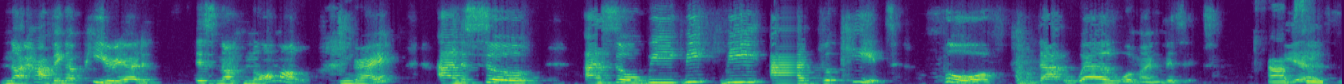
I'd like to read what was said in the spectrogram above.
not having a period is not normal, mm-hmm. right? And so, and so we we we advocate for that well woman visit. Absolutely. Yes.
